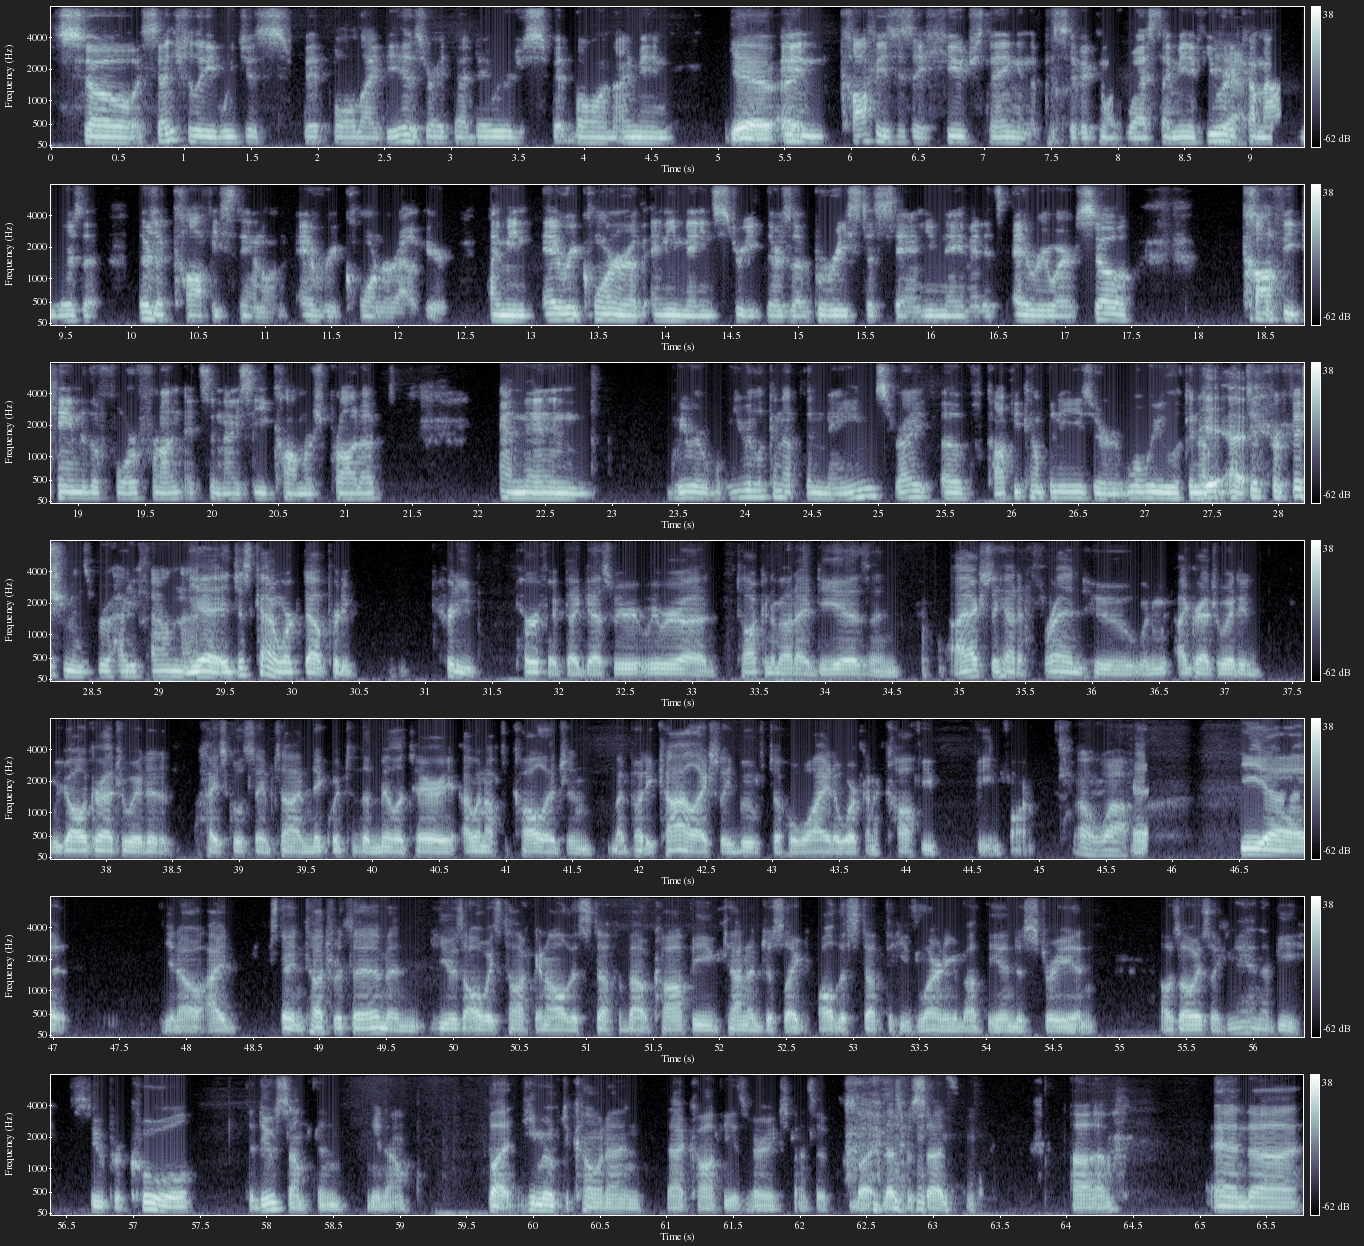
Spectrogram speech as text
So essentially, we just spitballed ideas, right? That day we were just spitballing. I mean, yeah I- and coffee is just a huge thing in the Pacific Northwest. I mean, if you were Yeah. to come out, there's a there's a coffee stand on every corner out here. I mean, every corner of any main street, there's a barista stand. You name it, it's everywhere. So, coffee came to the forefront. It's a nice e-commerce product, and then we were you were looking up the names right of coffee companies, or what were you looking up Yeah, I- for Fisherman's Brew? How you found that? yeah it just kind of worked out pretty pretty perfect i guess we were, we were uh, talking about ideas and i actually had a friend who when i graduated we all graduated high school at the same time. Nick went to the military. I went off to college and my buddy kyle actually moved to hawaii to work on a coffee bean farm. Oh wow, he uh you know i stayed in touch with him and he was always talking all this stuff about coffee kind of just like all the stuff that he's learning about the industry. And i was always like man that'd be super cool to do something you know. But he moved to kona and that coffee is very expensive but that's besides um and uh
